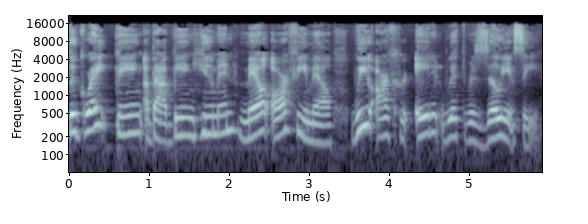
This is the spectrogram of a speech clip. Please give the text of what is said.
The great thing about being human, male or female, we are created with resiliency.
